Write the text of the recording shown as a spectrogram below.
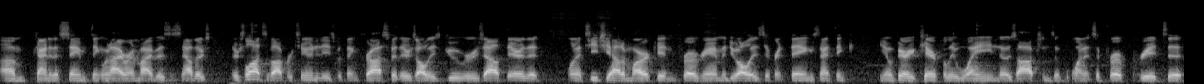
Um, kind of the same thing when I run my business now. There's there's lots of opportunities within CrossFit. There's all these gurus out there that want to teach you how to market and program and do all these different things. And I think you know very carefully weighing those options of when it's appropriate to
